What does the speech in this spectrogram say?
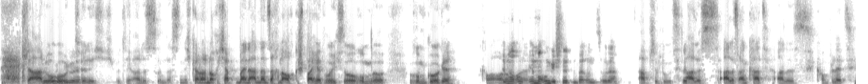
Ja, klar, Logo, Übel. natürlich. Ich würde hier alles drin lassen. Ich kann auch noch, ich habe meine anderen Sachen auch gespeichert, wo ich so rum, äh, rumgurgel. Kann man auch Immer, un, immer ungeschnitten bei uns, oder? Absolut. Das- Alles, alles uncut, alles komplett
